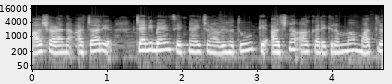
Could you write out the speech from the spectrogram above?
આ શાળાના આચાર્ય જેનીબેન સેઠનાએ જણાવ્યું હતું કે, આજના આ કાર્યક્રમમાં માત્ર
